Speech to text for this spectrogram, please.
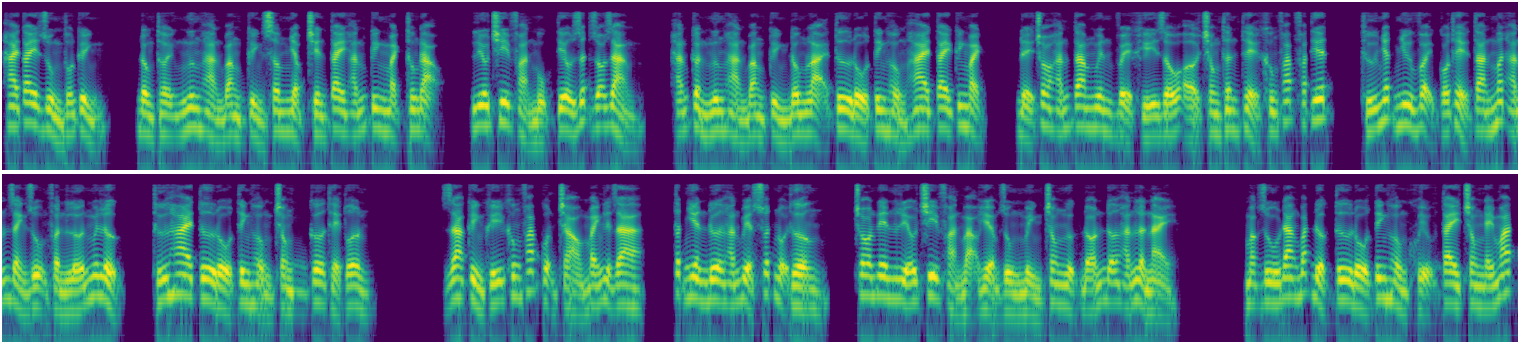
hai tay dùng thôn kình, đồng thời ngưng hàn bằng kình xâm nhập trên tay hắn kinh mạch thông đạo, liêu chi phản mục tiêu rất rõ ràng hắn cần ngưng hàn băng kình đông lại tư đồ tinh hồng hai tay kinh mạch, để cho hắn tam nguyên về khí giấu ở trong thân thể không pháp phát tiết, thứ nhất như vậy có thể tan mất hắn dành dụm phần lớn nguyên lực, thứ hai tư đồ tinh hồng trong cơ thể tuân ra kình khí không pháp cuộn trào mãnh liệt ra, tất nhiên đưa hắn biệt xuất nội thương, cho nên liễu chi phản bạo hiểm dùng mình trong ngực đón đỡ hắn lần này. Mặc dù đang bắt được tư đồ tinh hồng khuỵu tay trong nháy mắt,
